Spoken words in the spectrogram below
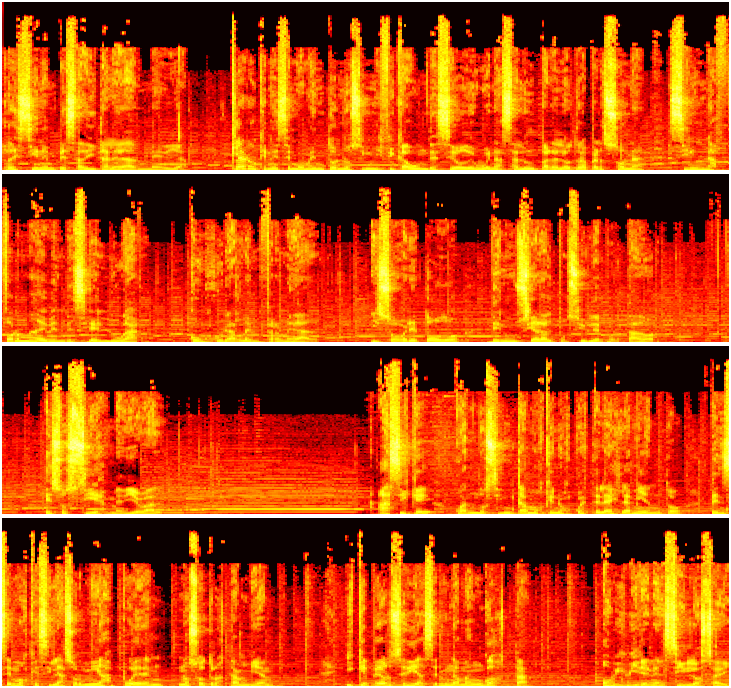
recién empezadita la Edad Media. Claro que en ese momento no significaba un deseo de buena salud para la otra persona, sino una forma de bendecir el lugar, conjurar la enfermedad y sobre todo denunciar al posible portador. Eso sí es medieval. Así que cuando sintamos que nos cueste el aislamiento, pensemos que si las hormigas pueden, nosotros también. Y que peor sería ser una mangosta o vivir en el siglo VI.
